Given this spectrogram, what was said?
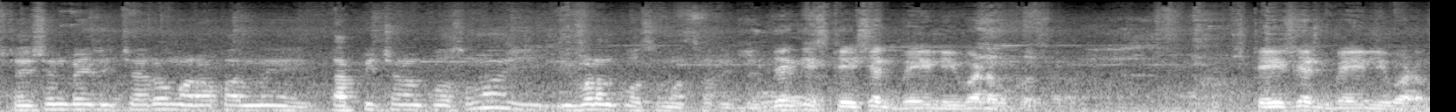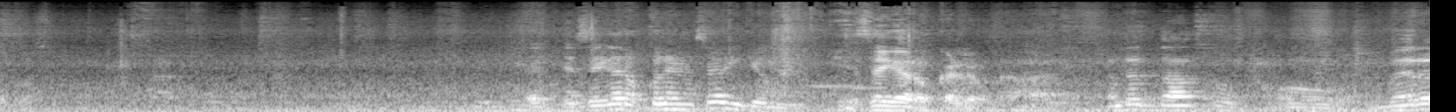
స్టేషన్ బెయిల్ ఇచ్చారు మరొకరిని తప్పించడం కోసమో ఇ- ఇవ్వడం కోసమో సార్ ఇది? ఇద్దరికి స్టేషన్ బెయిల్ ఇవ్వడం కోసం. స్టేషన్ బెయిల్ ఇవ్వడం కోసం. ఎస్ఐ గారు ఒక్కలేనా సార్ ఇంకేమన్నా ఎస్ఐ గారు ఒక్కళ్ళే ఉన్నారు. అంటే దాంట్లో వేరే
